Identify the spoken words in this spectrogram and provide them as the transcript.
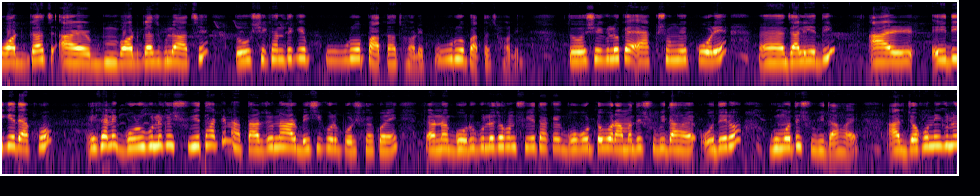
বট গাছ আর বট গাছগুলো আছে, তো সেখান থেকে পুরো পাতা ঝরে, পুরো পাতা ঝরে। তো সেগুলোকে একসঙ্গে করে জ্বালিয়ে দিই। আর এইদিকে দেখো এখানে গরুগুলোকে শুয়ে থাকে না, তার জন্য আর বেশি করে পরিষ্কার করে কেননা গরুগুলো যখন শুয়ে থাকে গোবর টোবর আমাদের সুবিধা হয়, ওদেরও ঘুমোতে সুবিধা হয়। আর যখন এগুলো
